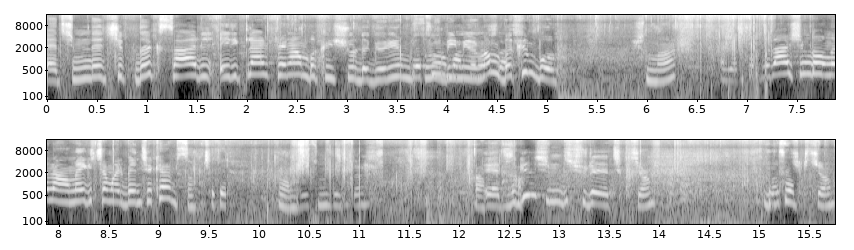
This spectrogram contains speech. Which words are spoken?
Evet şimdi çıktık. Sağ erikler falan bakın şurada görüyor musunuz Yatıyorum bilmiyorum ama bakın bu. Şunlar. Ben şimdi onları almaya gideceğim. Ali beni çeker misin? Çeker. Tamam göster. Evet bugün şimdi şuraya çıkacağım. Nasıl çıkacağım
